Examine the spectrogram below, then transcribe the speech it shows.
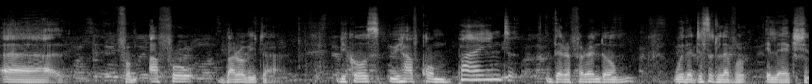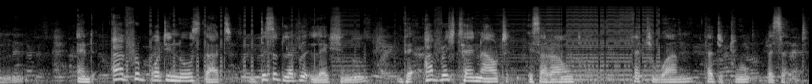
uh, from Afrobarometer because we have combined the referendum with a district level election. And everybody knows that district level election, the average turnout is around 31, 32 percent.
